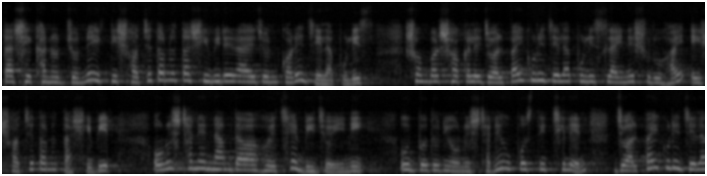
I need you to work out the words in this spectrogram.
তা শেখানোর জন্য একটি সচেতনতা শিবিরের আয়োজন করে জেলা পুলিশ। সোমবার সকালে জলপাইগুড়ি জেলা পুলিশ লাইনে শুরু হয় এই সচেতনতা শিবির। অনুষ্ঠানের নাম দেওয়া হয়েছে বিজয়িনী। উদ্বোধনী অনুষ্ঠানে উপস্থিত ছিলেন জলপাইগুড়ি জেলা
